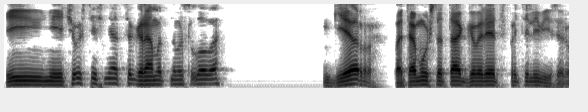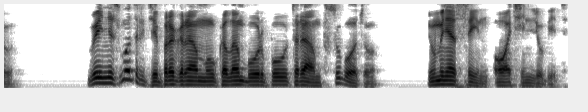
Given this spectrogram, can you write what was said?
И нечего стесняться грамотного слова. Гер, потому что так говорят по телевизору. вы не смотрите программу «Каламбур» по утрам в субботу? У меня сын очень любит.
